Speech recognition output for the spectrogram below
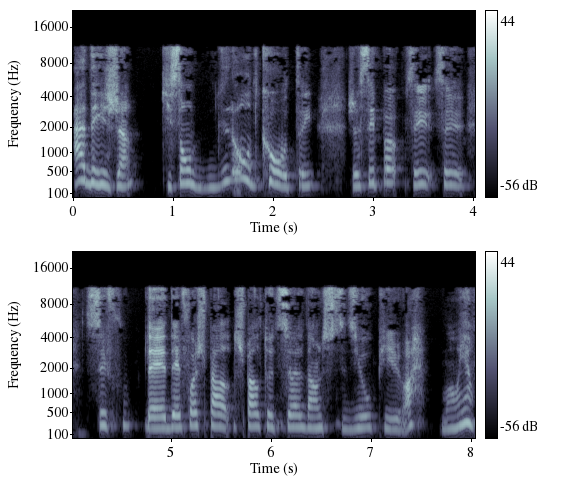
à des gens qui sont de l'autre côté. Je sais pas, c'est fou. Des, des, fois je parle je parle toute seule dans le studio puis ah, voyons,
